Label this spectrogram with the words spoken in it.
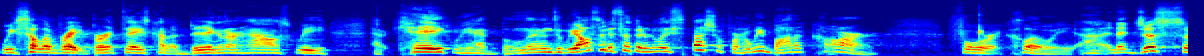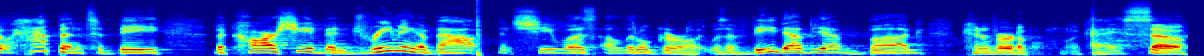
We celebrate birthdays kind of big in our house. We had cake, we had balloons, and we also did something really special for her. We bought a car for Chloe. Uh, and it just so happened to be the car she had been dreaming about since she was a little girl. It was a VW Bug convertible, okay? So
